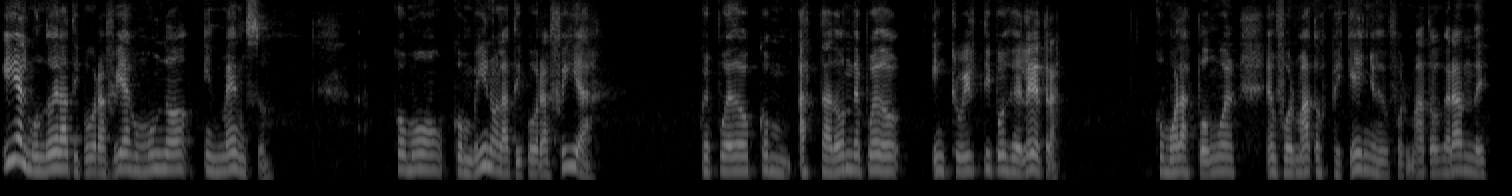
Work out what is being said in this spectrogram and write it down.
Y el mundo de la tipografía es un mundo inmenso. ¿Cómo combino la tipografía puedo, hasta dónde puedo incluir tipos de letras, cómo las pongo en, formatos pequeños, en formatos grandes.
